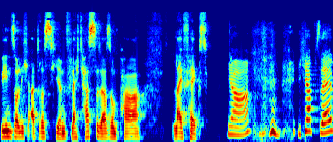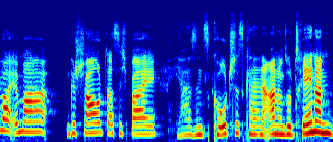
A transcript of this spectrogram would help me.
wen soll ich adressieren? Vielleicht hast du da so ein paar Lifehacks. Ja, ich habe selber immer geschaut, dass ich bei ja, sind es Coaches, keine Ahnung, so Trainern,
